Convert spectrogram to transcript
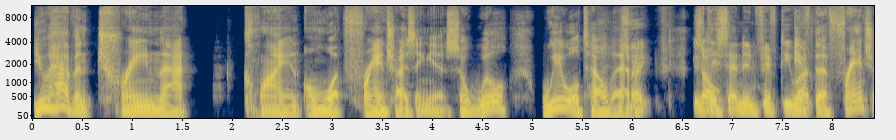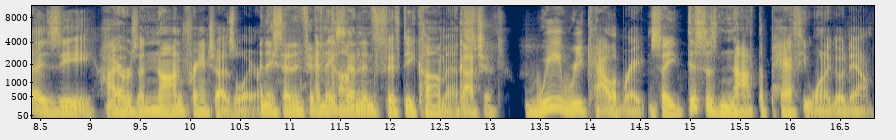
you haven't trained that client on what franchising is. So we'll we will tell them So if So they send in 50 if the franchisee hires a non-franchise lawyer and they send in 50 and they send in comments. 50 comments, Gotcha. we recalibrate and say this is not the path you want to go down.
